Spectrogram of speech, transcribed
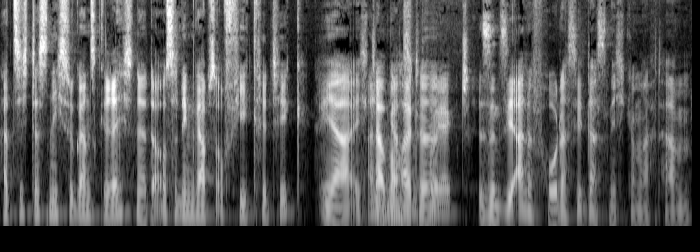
hat sich das nicht so ganz gerechnet. Außerdem gab es auch viel Kritik. Ja, ich glaube, heute Projekt. sind sie alle froh, dass sie das nicht gemacht haben.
